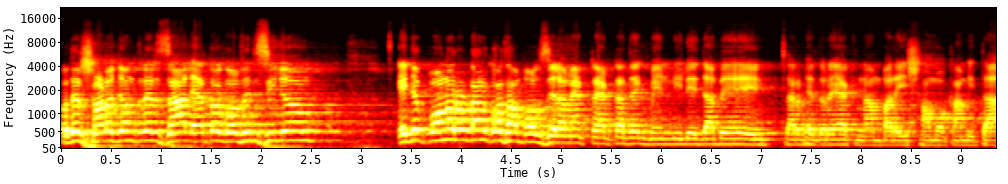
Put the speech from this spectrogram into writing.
ওদের ষড়যন্ত্রের জাল এত গভীর ছিল এই যে পনেরোটার কথা বলছিলাম, একটা একটা দেখবেন মিলে যাবে। তার ভেতরে এক নাম্বার এই সমকামিতা।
